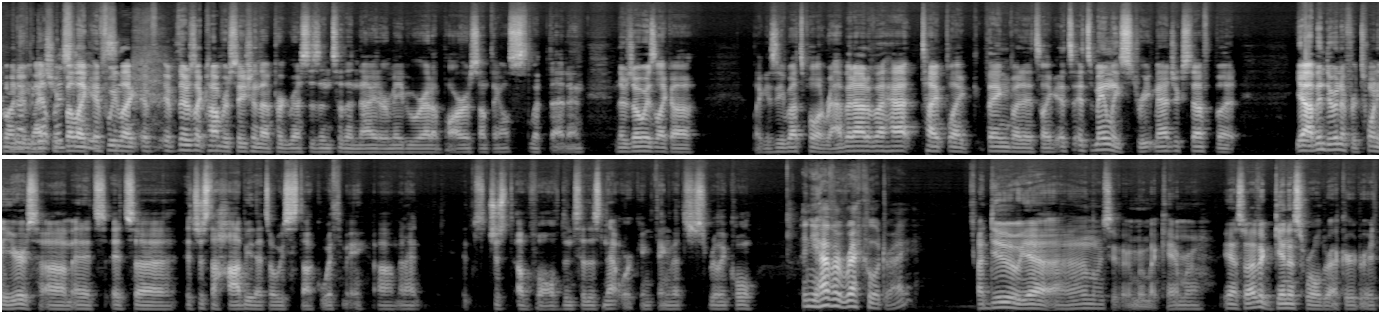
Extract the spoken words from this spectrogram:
going to magic, but like if we like if, if there's a conversation that progresses into the night or maybe we're at a bar or something, I'll slip that in. There's always like a like is he about to pull a rabbit out of a hat type like thing, but it's like it's it's mainly street magic stuff, but yeah, I've been doing it for 20 years, um, and it's it's uh it's just a hobby that's always stuck with me, um, and I it's just evolved into this networking thing that's just really cool. And you have a record, right? I do, yeah. Uh, let me see if I can move my camera. Yeah, so I have a Guinness World Record right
